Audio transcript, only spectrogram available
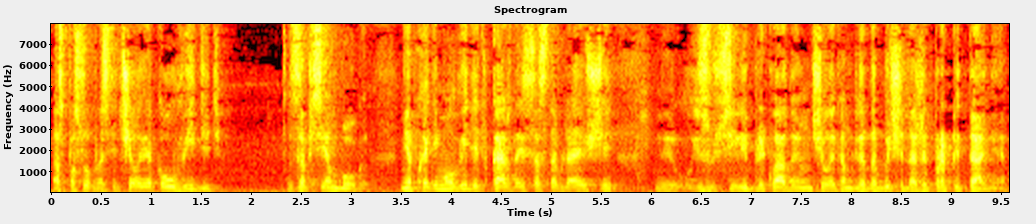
а способности человека увидеть за всем Бога. Необходимо увидеть в каждой составляющей э, из усилий, прикладываемым человеком для добычи даже пропитания.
